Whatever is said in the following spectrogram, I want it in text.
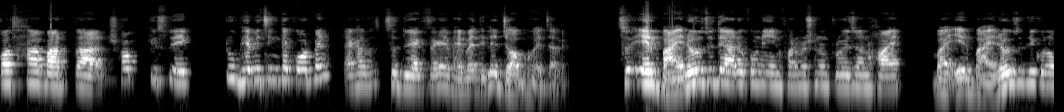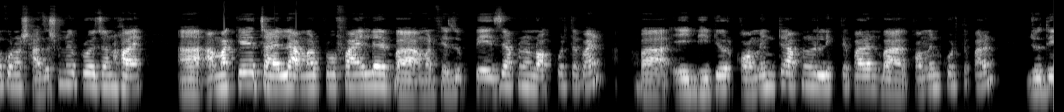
কথাবার্তা সব কিছু একটু ভেবে চিন্তা করবেন, দেখা যাচ্ছে দু এক জায়গায় ভেবে দিলে জব হয়ে যাবে। সো এর বাইরেও যদি আরও কোনো ইনফরমেশনের প্রয়োজন হয় বা এর বাইরেও যদি কোনো কোনো সাজেশনের প্রয়োজন হয় আমাকে চাইলে আমার প্রোফাইলে বা আমার ফেসবুক পেজে আপনারা নক করতে পারেন বা এই ভিডিওর কমেন্টে আপনারা লিখতে পারেন বা কমেন্ট করতে পারেন। যদি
